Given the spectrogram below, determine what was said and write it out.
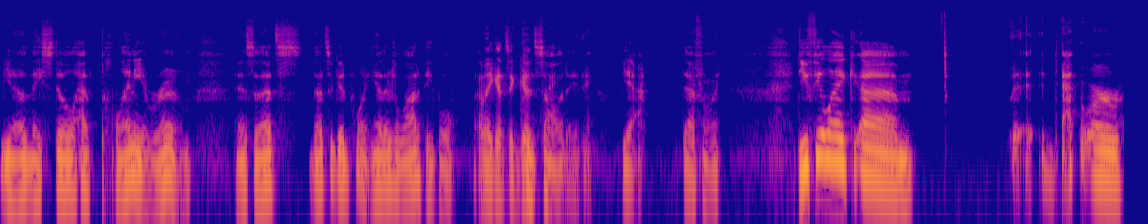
you know they still have plenty of room. And so that's that's a good point. Yeah, there's a lot of people. I think it's a good consolidating. Thing. Yeah, definitely. Do you feel like, um, or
